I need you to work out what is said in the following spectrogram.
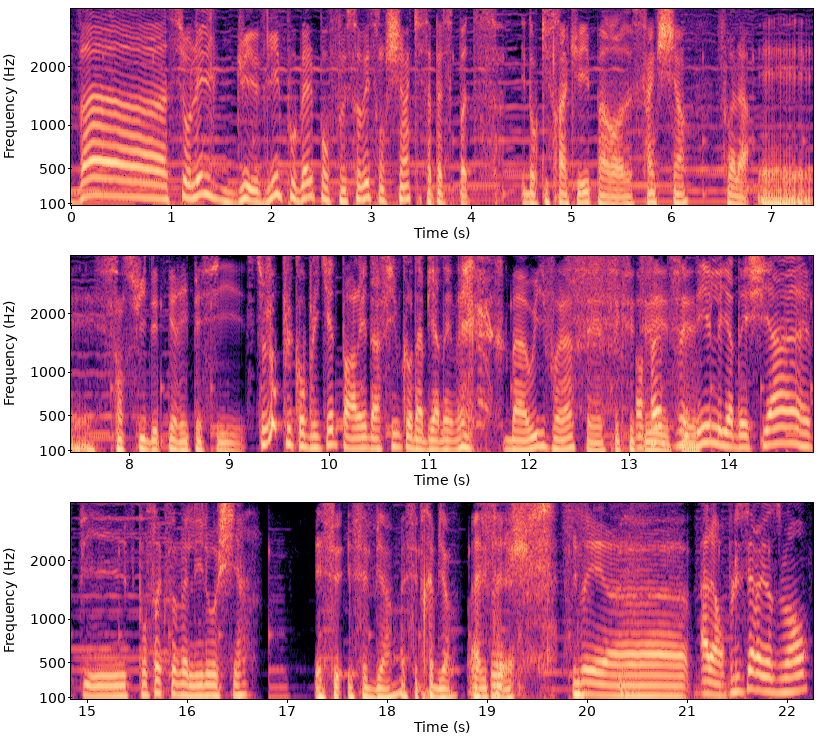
va sur l'île poubelle pour sauver son chien qui s'appelle Spots. Et donc il sera accueilli par euh, cinq chiens Voilà. et s'ensuit des péripéties. C'est toujours plus compliqué de parler d'un film qu'on a bien aimé. Bah oui, voilà, c'est que c'était. En fait, c'est île, il y a des chiens, et puis c'est pour ça que ça s'appelle l'île aux chiens. Et c'est bien, et c'est très bien. Allez, salut. C'est euh... alors plus sérieusement,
